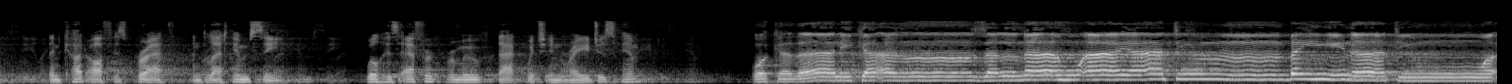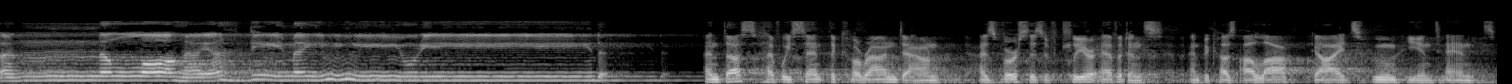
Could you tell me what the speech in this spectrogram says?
then cut off his breath and let him see. Will his effort remove that which enrages him? وكذلك انزلناه ايات بينات وان ان الله يهدي من يريد And thus have we sent the Quran down as verses of clear evidence and because Allah guides whom He intends.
